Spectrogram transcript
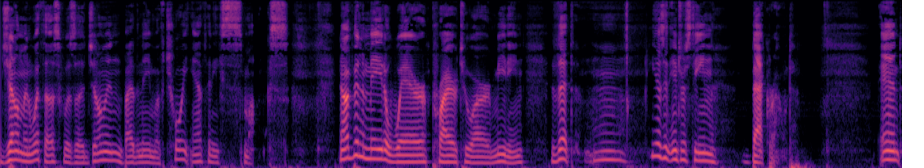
gentlemen with us was a gentleman by the name of Troy Anthony Smocks. Now, I've been made aware prior to our meeting that mm, he has an interesting background. And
